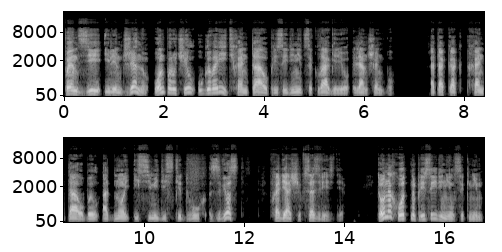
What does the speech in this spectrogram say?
Пензи и Линджену он поручил уговорить Ханьтау присоединиться к лагерю Ляншаньбо. А так как Ханьтау был одной из 72 звезд, входящих в созвездие, то он охотно присоединился к ним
